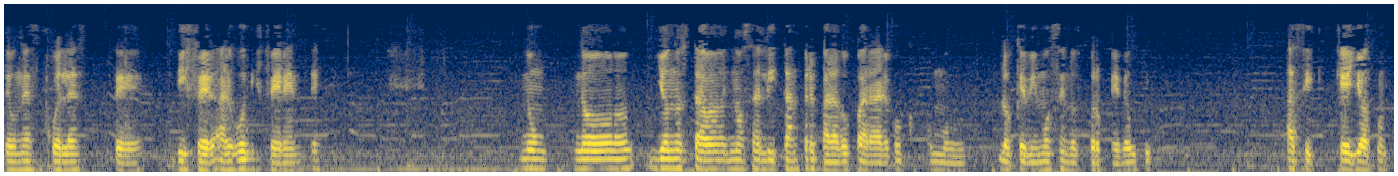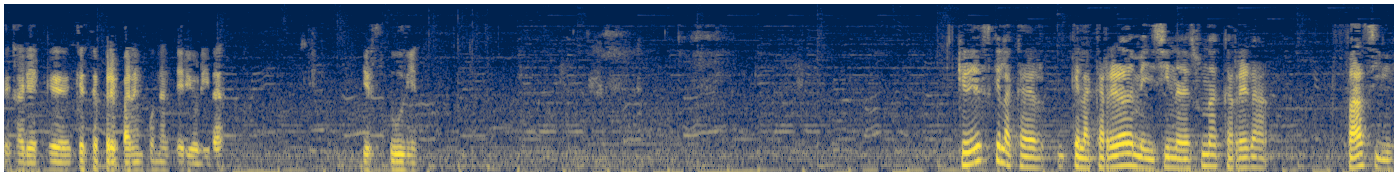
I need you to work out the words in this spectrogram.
de una escuela este, algo diferente. No, no, yo no estaba, no salí tan preparado para algo como lo que vimos en los propedéuticos. Así que yo aconsejaría que, se preparen con anterioridad y estudien. ¿Crees que la, que la carrera de medicina es una carrera fácil?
